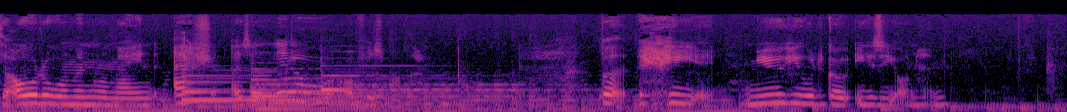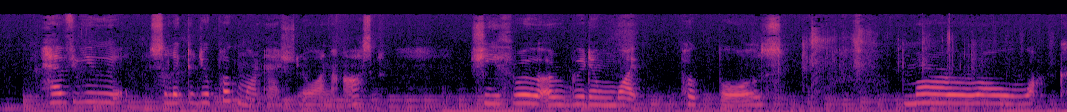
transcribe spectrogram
The older woman remained Ash as a little of his mother. But he knew he would go easy on him. Have you selected your Pokemon? Ash Luana asked. She threw a red and white Pokeballs. Marowak,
